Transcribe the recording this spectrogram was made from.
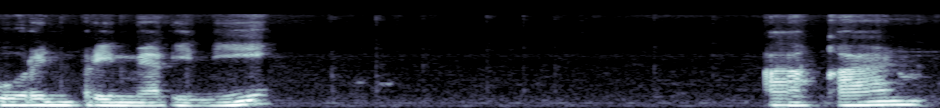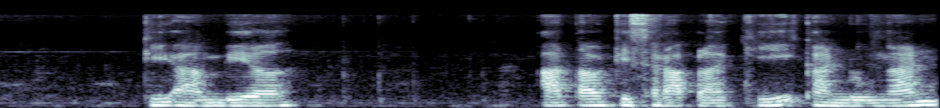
urin primer ini akan diambil atau diserap lagi kandungan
